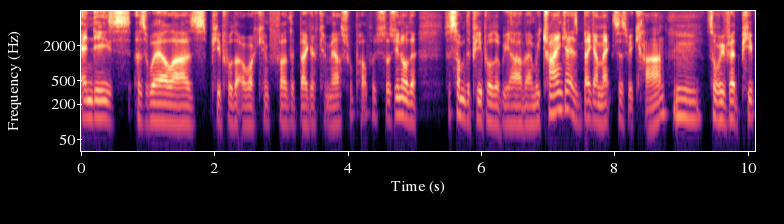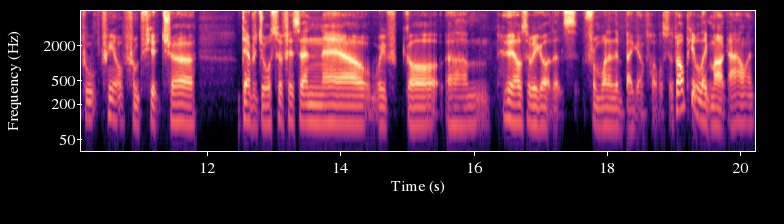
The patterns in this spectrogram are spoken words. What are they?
indies as well as people that are working for the bigger commercial publishers. You know, the, so some of the people that we have, and we try and get as big a mix as we can. Mm. So we've had people, you know, from Future. Deborah Joseph is in there. We've got um, who else have we got that's from one of the bigger publishers? Well, people like Mark Allen.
